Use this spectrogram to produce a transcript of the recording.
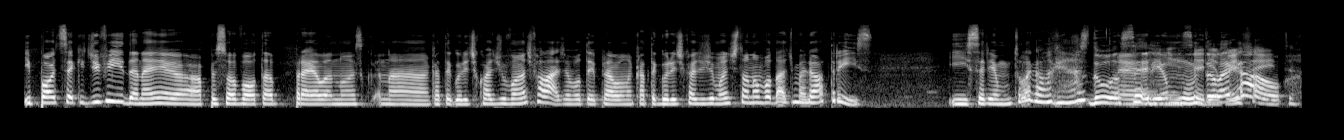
e pode ser que divida, né? A pessoa vota pra ela no- na categoria de coadjuvante e fala, ah, já votei pra ela na categoria de coadjuvante, então não vou dar de melhor atriz. E seria muito legal ela ganhar as duas, É, seria muito seria legal. perfeito.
